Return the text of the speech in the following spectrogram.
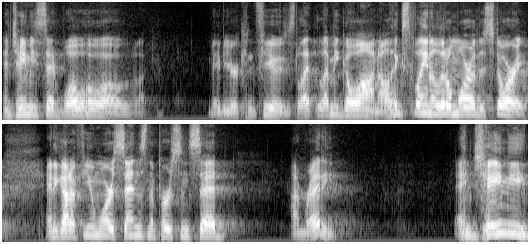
And Jamie said, Whoa, whoa, whoa. Maybe you're confused. Let, let me go on. I'll explain a little more of the story. And he got a few more sentences, and the person said, I'm ready. And Jamie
